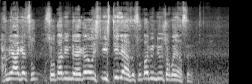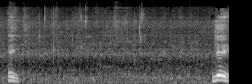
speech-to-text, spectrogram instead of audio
আমি আগে শ্রো- শ্রোতা বিন্দু এখন স্টিজে আছে শ্রোতা বিন্দু সবাই আছে। এই। জি।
